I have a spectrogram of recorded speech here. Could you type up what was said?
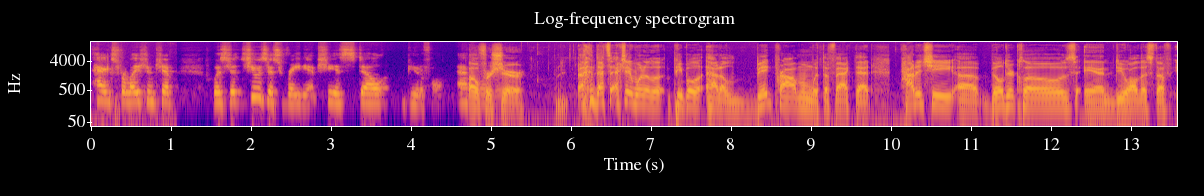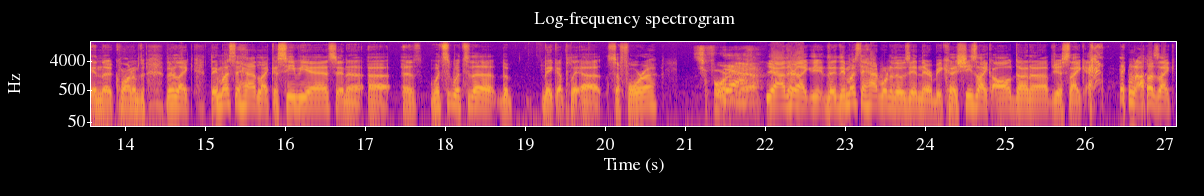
Hank's relationship was just she was just radiant. She is still beautiful. Oh, for sure. That's actually one of the people had a big problem with the fact that how did she uh, build her clothes and do all this stuff in the quantum? They're like they must have had like a CVS and a, a, a what's what's the the makeup pla uh, Sephora. Sephora, Yeah. yeah. Yeah, they're like they, they must have had one of those in there because she's like all done up, just like. and I was like,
